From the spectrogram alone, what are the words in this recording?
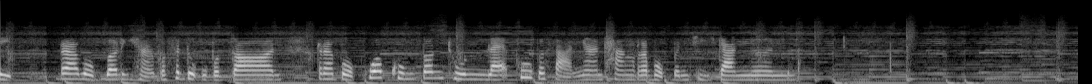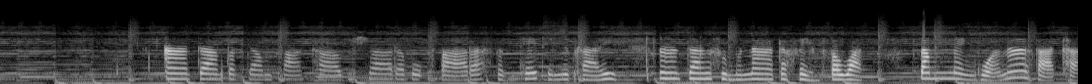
ลิต ระบบบริหารวัสดุอุปกรณ์ ระบบควบคุมต้นทุน และผู้ประสานงานทางระบบบัญชีการเงิน อาจารย์ประจำสาขาวิชาระบบสารสนเทศเอ็นไพรส์อาจารย์สุมนาเกษมสวัสดิ์ตำแหน่งหัวหน้าสาขา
